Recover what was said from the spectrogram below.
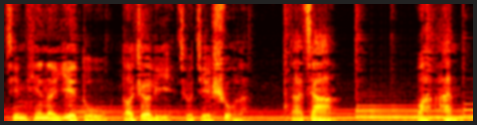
今天的夜读到这里就结束了，大家晚安。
